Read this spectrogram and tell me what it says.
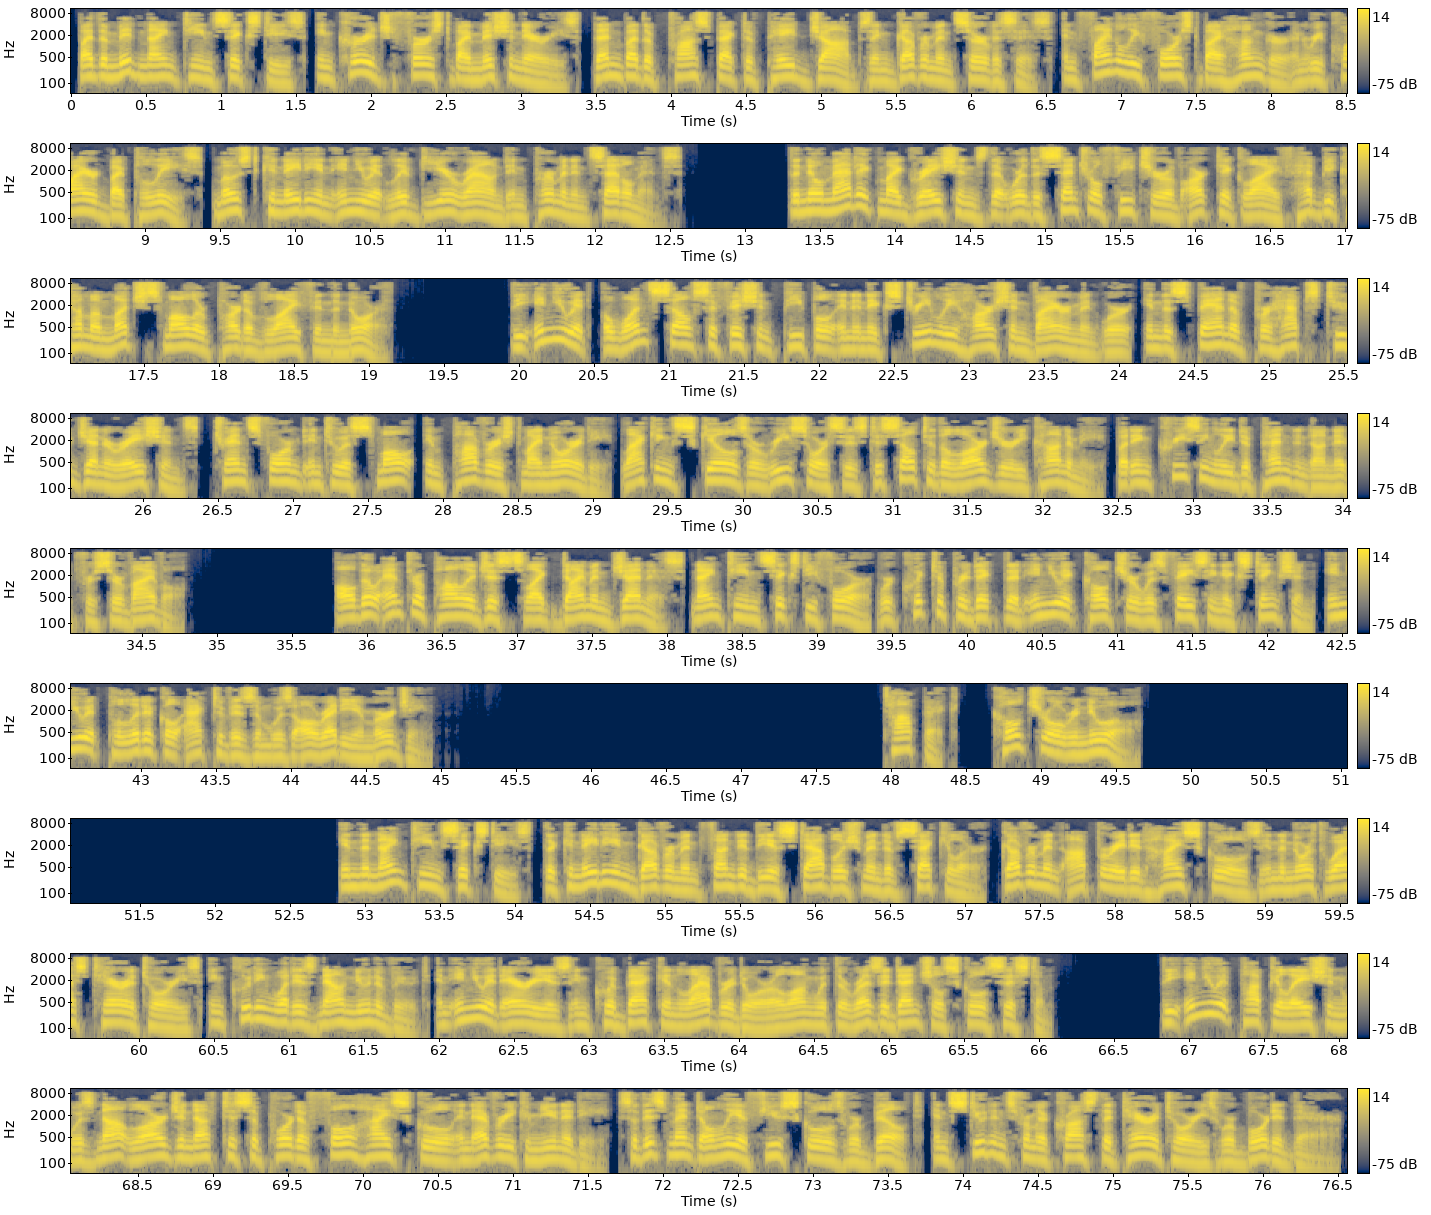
By the mid-1960s, encouraged first by missionaries, then by the prospect of paid jobs and government services, and finally forced by hunger and required by police, most Canadian Inuit lived year-round in permanent settlements. The nomadic migrations that were the central feature of Arctic life had become a much smaller part of life in the north. The Inuit, a once self-sufficient people in an extremely harsh environment were, in the span of perhaps two generations, transformed into a small, impoverished minority, lacking skills or resources to sell to the larger economy, but increasingly dependent on it for survival. Although anthropologists like Diamond Jenness were quick to predict that Inuit culture was facing extinction, Inuit political activism was already emerging. Cultural renewal In the 1960s, the Canadian government funded the establishment of secular, government-operated high schools in the Northwest Territories including what is now Nunavut and Inuit areas in Quebec and Labrador along with the residential school system. The Inuit population was not large enough to support a full high school in every community, so this meant only a few schools were built, and students from across the territories were boarded there.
